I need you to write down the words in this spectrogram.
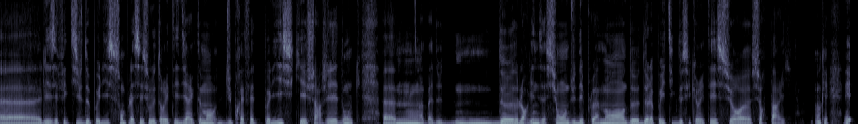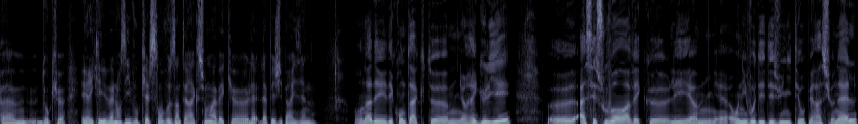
les effectifs de police sont placés sous l'autorité directement du préfet de police, qui est chargé donc bah, de, de l'organisation, du déploiement, de, de, la politique de sécurité sur, sur Paris. Ok. Et euh, donc, euh, Eric Lévy-Valenzy, vous, quelles sont vos interactions avec euh, la, PJ parisienne? On a des, contacts réguliers, assez souvent avec les, au niveau des, unités opérationnelles.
